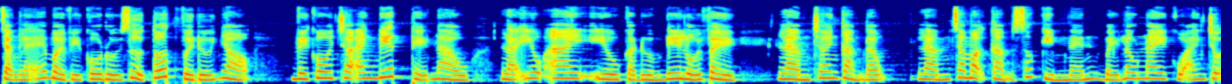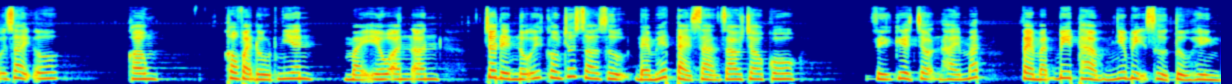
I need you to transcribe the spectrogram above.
Chẳng lẽ bởi vì cô đối xử tốt với đứa nhỏ, vì cô cho anh biết thế nào là yêu ai, yêu cả đường đi lối về, làm cho anh cảm động, làm cho mọi cảm xúc kìm nén bấy lâu nay của anh trỗi dậy ư? Không, không phải đột nhiên, mày yêu ân ân, cho đến nỗi không chút do dự đem hết tài sản giao cho cô. Phí Kiệt trợn hai mắt, vẻ mặt bi thảm như bị xử tử hình.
